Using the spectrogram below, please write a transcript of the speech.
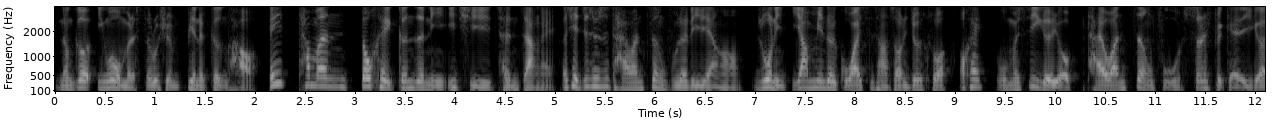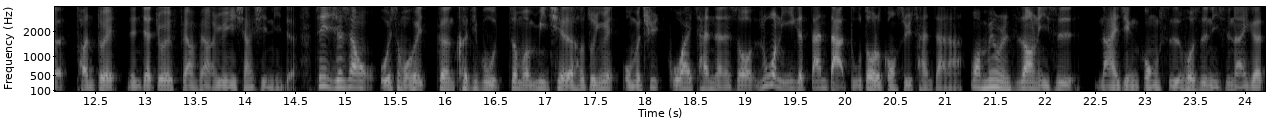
能够因为我们的 solution 变得更好？哎，他们都可以跟着你一起成长，哎，而且这就是台湾政府的力量哦。如果你一样面对国外市场的时候，你就说 OK，我们是一个有台湾政府 certificate 的一个团队，人家就会非常非常愿意相信你的。这就像我为什么会跟科技部这么密切的合作，因为我们去国外参展的时候，如果你一个单打独斗的公司去参展啊，哇，没有人知道你是。哪一间公司，或者是你是哪一个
